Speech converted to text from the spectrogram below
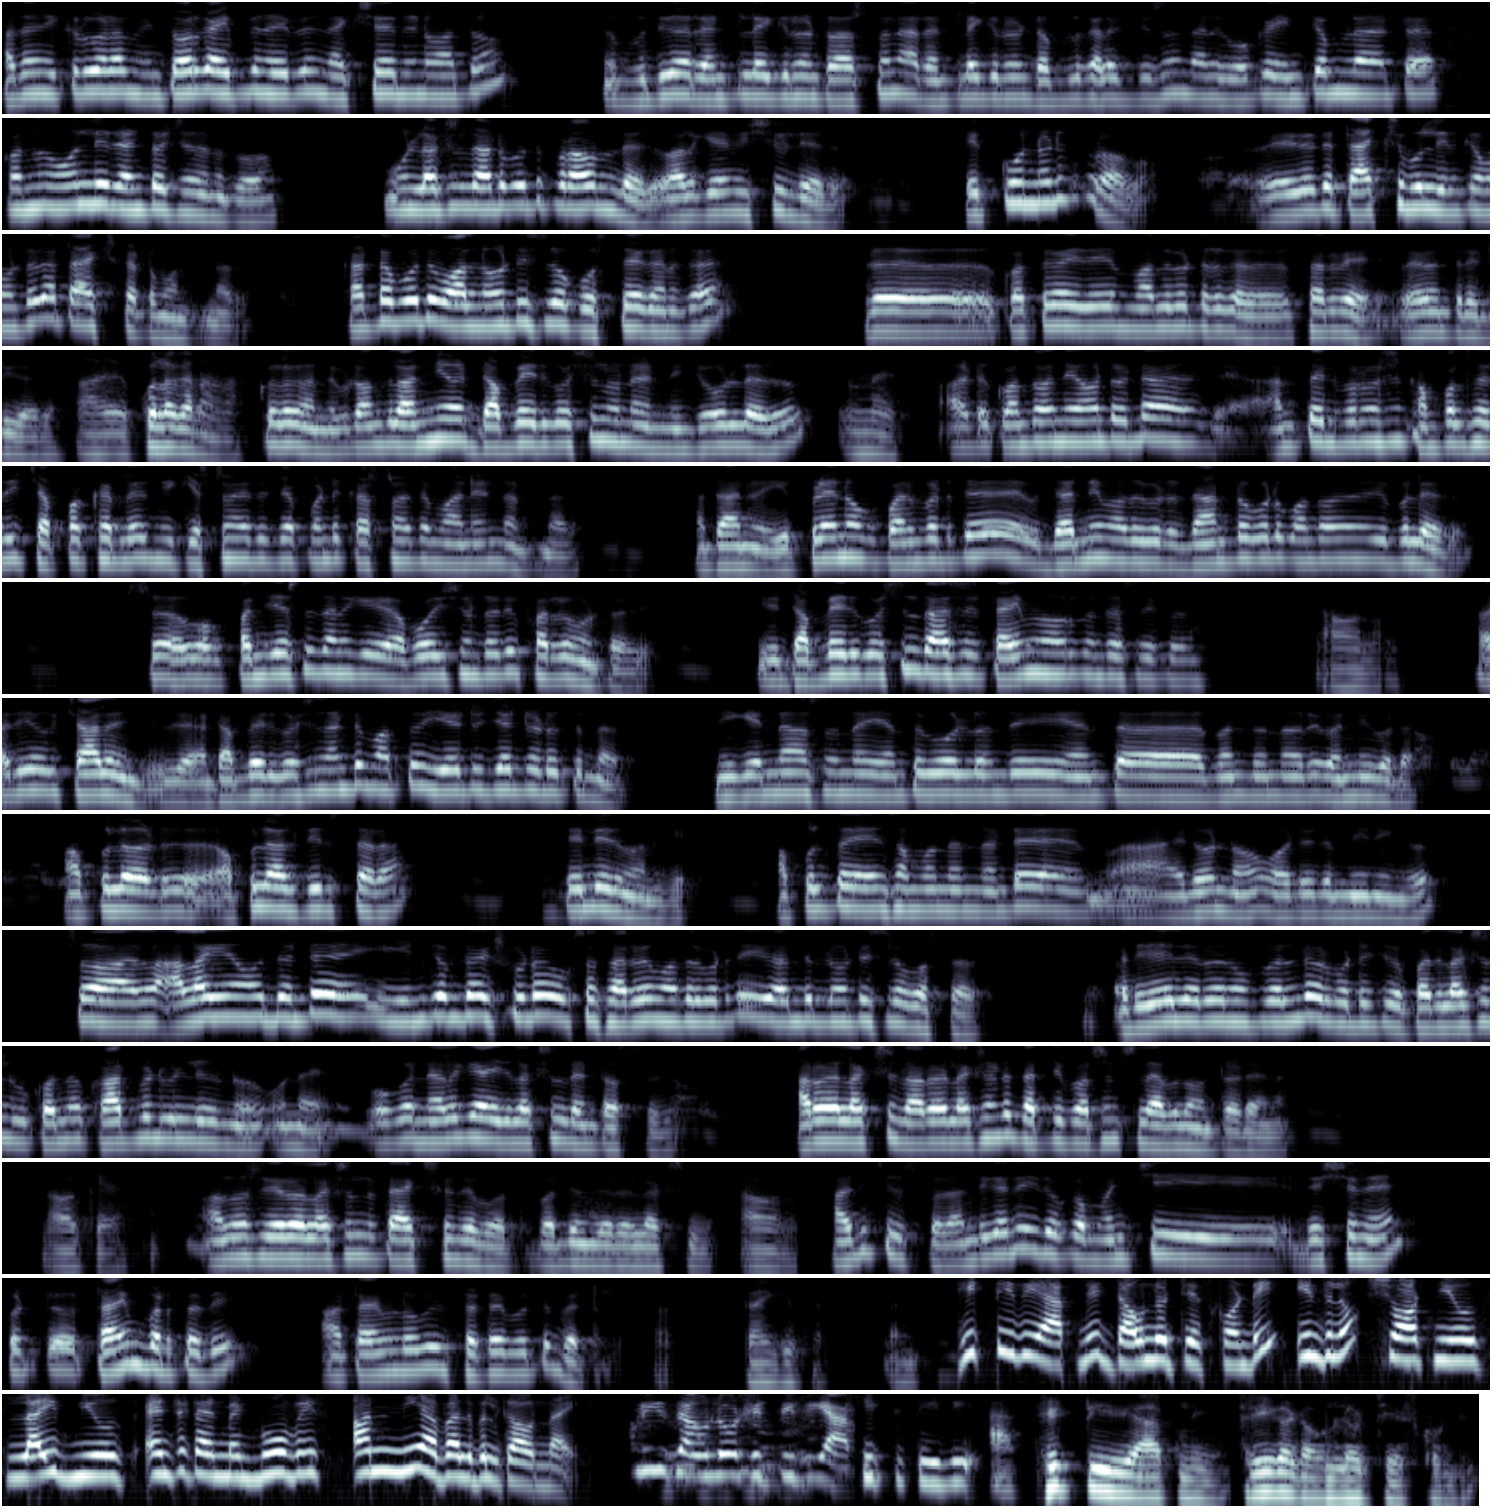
అదే ఇక్కడ కూడా ఇంతవరకు అయిపోయింది అయిపోయింది. నెక్స్ట్ ఇయర్ నేను మాత్రం బుద్ధిగా రెంటల్ అగ్రిమెంట్ రాసుకొని ఆ రెంటల్ అగ్రిమెంట్ డబ్బులు కలెక్ట్ చేసుకొని దానికి ఒక ఇన్కమ్ అంటే కొంత ఓన్లీ రెంట్ వచ్చింది అనుకో మూడు లక్షలు దాటిపోతే ప్రాబ్లం లేదు. వాళ్ళకి ఏమి ఇష్యూ లేదు. ఎక్కువ ఉన్నడికి ప్రాబ్లం ఏదైతే ట్యాక్సిబుల్ ఇన్కమ్ ఉంటుందో ఆ ట్యాక్స్ కట్టమంటున్నారు. కట్టకపోతే వాళ్ళ నోటీస్లోకి వస్తే కనుక ఇప్పుడు కొత్తగా ఇది మొదలు పెట్టారు కదా సర్వే రేవంత్ రెడ్డి గారు. ఆ, కులగణన. కులగాని ఇప్పుడు అందులో అన్ని డెబ్బై ఐదు క్వశ్చన్లు ఉన్నాయండి నేను చూడలేదు. అటు కొంతమంది ఏమంటారంటే అంత ఇన్ఫర్మేషన్ కంపల్సరీ చెప్పక్కర్లేదు మీకు ఇష్టమైతే చెప్పండి కష్టమైతే మానేయండి అంటున్నారు. దాన్ని ఎప్పుడైనా ఒక పని పడితే ధర్నీ మొదలు పెట్టారు దాంట్లో కూడా కొంతమంది ఇవ్వలేదు. సో ఒక పని చేస్తే దానికి అపోజిషన్ ఉంటుంది ఫర్ ఉంటుంది. ఈ డెబ్బై ఐదు క్వశ్చన్లు రాసే టైం ఎవరికి ఉంది అసలు ఇక్కడ? అవును. అది ఒక ఛాలెంజ్ డెబ్బై ఐదు క్వశ్చన్లు అంటే మొత్తం ఏ టు జెడ్ అడుగుతున్నారు. నీకు ఎన్ని అవర్స్ ఉన్నాయి? ఎంత గోల్డ్ ఉంది? ఎంత మంది ఉన్నారు? ఇవన్నీ కూడా. అప్పులు అప్పులు వాళ్ళు తీరుస్తారా? తెలియదు మనకి. అప్పులతో ఏం సంబంధం అంటే I don't know what is the meaning so అలా అలాగే ఏమవుతుందంటే ఈ ఇన్కమ్ ట్యాక్స్ కూడా ఒకసారి సర్వే మొదలు పెడితే అందరు నోటీస్లోకి వస్తారు. పదివేలు ఇరవై ముప్పై వేలు అంటే ఎవరు పట్టించు పది లక్షలు కొంత కార్పొరేట్ బిల్డింగ్ ఉన్నాయి. ఒక నెలకి ఐదు లక్షలు రెంట్ వస్తుంది. అరవై లక్షలు అరవై లక్షలు అంటే థర్టీ పర్సెంట్ స్లాబ్లో ఉంటాడు ఆయన. ఓకే. ఆల్మోస్ట్ ఇరవై లక్షలు ట్యాక్స్ కిందే పోతుంది పద్దెనిమిది ఇరవై లక్షలు. అవును. అది చూసుకోవాలి. అందుకని ఇది ఒక మంచి డెసిషనే బట్ టైం పడుతుంది. ఆ టైంలో వీళ్ళు సెట్ అయిపోతే better thank you sir hit TV యాప్ని డౌన్లోడ్ చేసుకోండి. ఇందులో short news live news entertainment movies అన్ని అవైలబుల్గా ఉన్నాయి. Please download Hit TV app. Hit TV app hit TV యాప్ని ఫ్రీగా డౌన్లోడ్ చేసుకోండి.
